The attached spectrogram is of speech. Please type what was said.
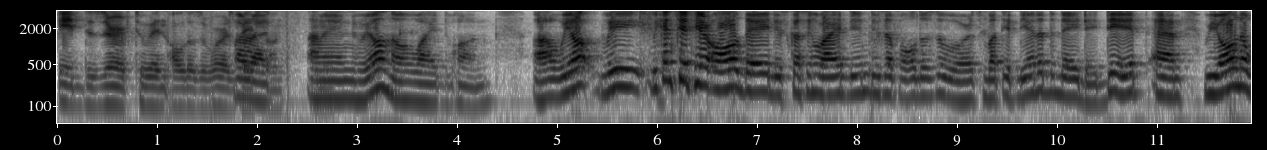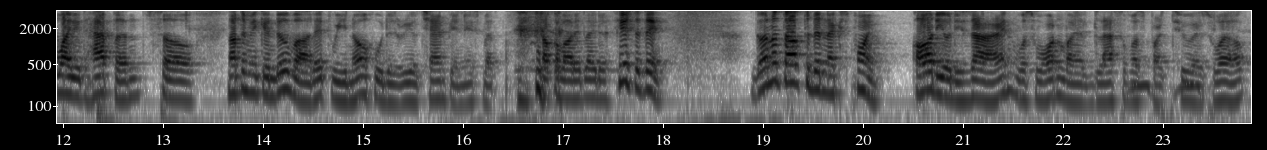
it deserved to win all those awards All based right. on. I mean, we all know why it won. Uh, we all we we can sit here all day discussing why it didn't deserve all those awards, but at the end of the day, they did, and we all know why it happened. So nothing we can do about it. We know who the real champion is, but talk about it later. Here's the thing. Gonna talk to the next point. Audio design was won by The Last of Us Part Two as well.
